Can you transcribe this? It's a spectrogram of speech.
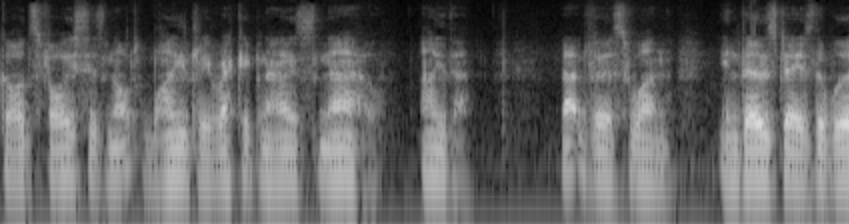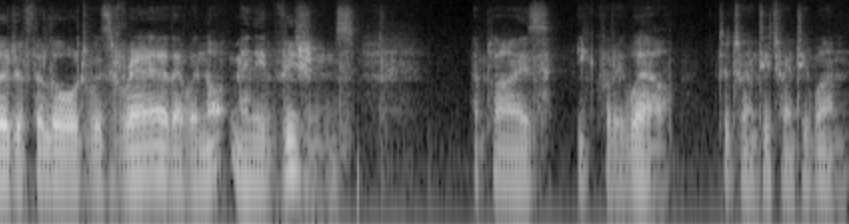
God's voice is not widely recognized now either. That verse 1 In those days the word of the Lord was rare, there were not many visions, applies equally well to 2021.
